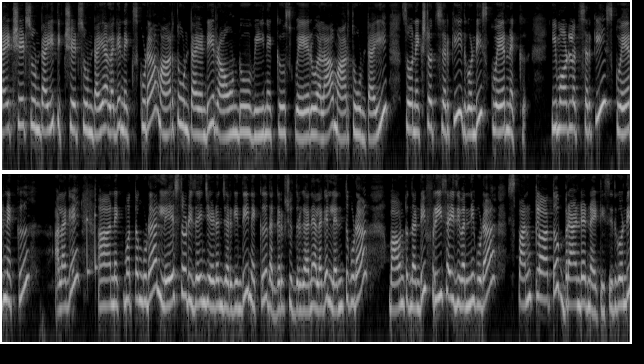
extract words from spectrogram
లైట్ షేడ్స్ ఉంటాయి థిక్ షేడ్స్ ఉంటాయి. అలాగే నెక్స్ కూడా మారుతూ ఉంటాయండి. రౌండ్ వీ నెక్ స్క్వేరు అలా మారుతూ ఉంటాయి. సో నెక్స్ట్ వచ్చేసరికి ఇదిగోండి స్క్వేర్ నెక్. ఈ మోడల్ వచ్చేసరికి స్క్వేర్ నెక్ అలాగే నెక్ మొత్తం కూడా లేస్తో డిజైన్ చేయడం జరిగింది. నెక్ దగ్గరకు కానీ అలాగే లెంత్ కూడా బాగుంటుందండి. ఫ్రీ సైజ్ ఇవన్నీ కూడా స్పన్ క్లాత్ బ్రాండెడ్ నైటీస్. ఇదిగోండి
